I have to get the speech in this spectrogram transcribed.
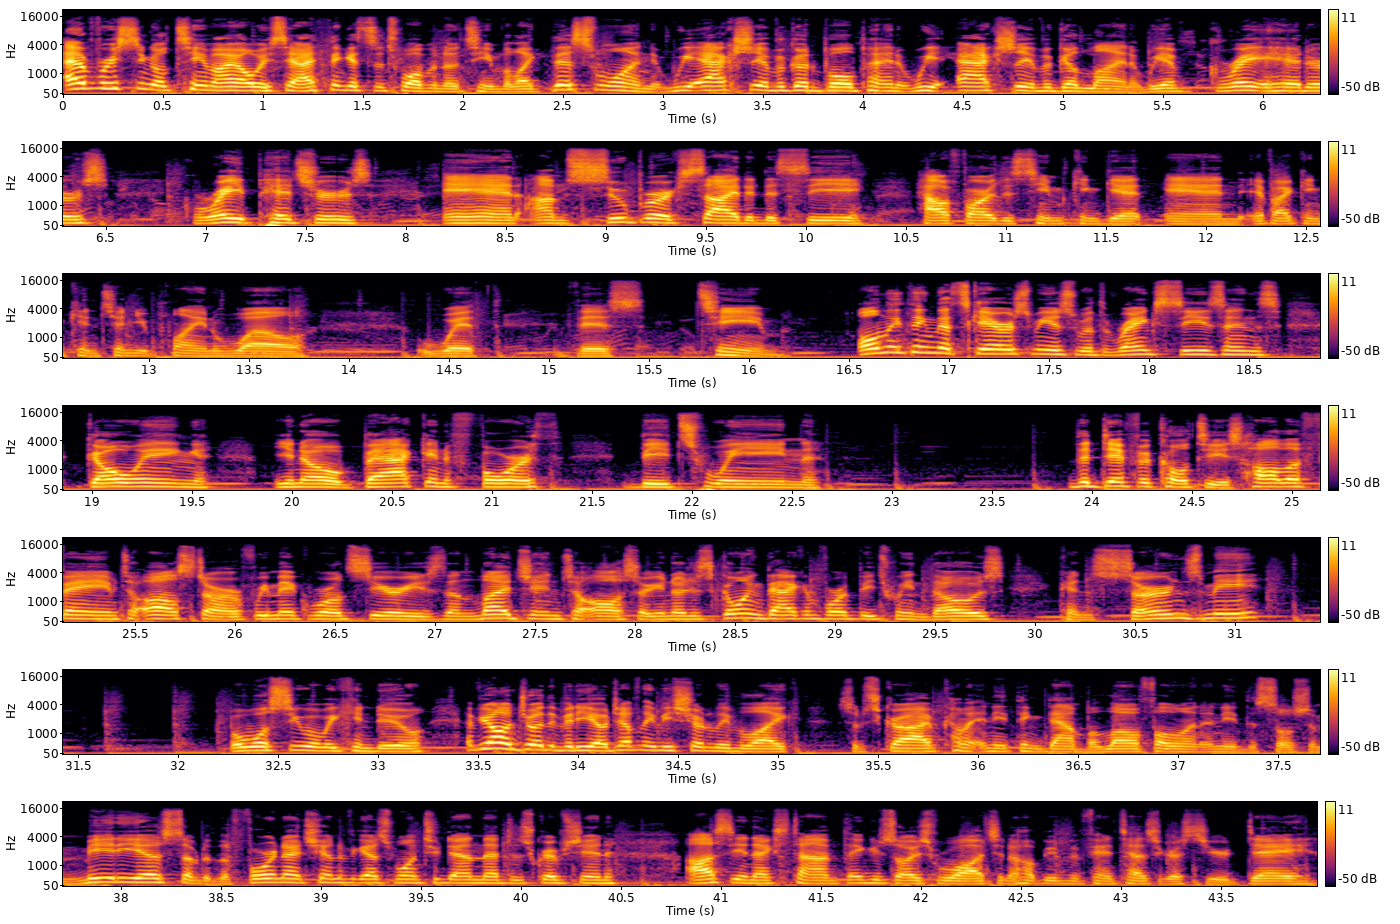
every single team I always say, I think it's a 12-0 team, but like this one, we actually have a good bullpen. We actually have a good lineup. We have great hitters, great pitchers, and I'm super excited to see how far this team can get and if I can continue playing well with this team. Only thing that scares me is with ranked seasons going, you know, back and forth between the difficulties hall of fame to all-star if we make world series then legend to all-star you know just going back and forth between those concerns me but we'll see what we can do. If y'all enjoyed the video definitely be sure to leave a like subscribe comment anything down below follow on any of the social media sub to the fortnite channel if you guys want to down in that description. I'll see you next time. Thank you so much for watching. I hope you have a fantastic rest of your day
